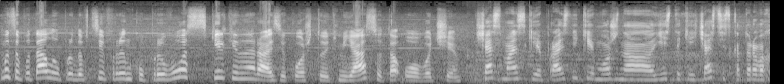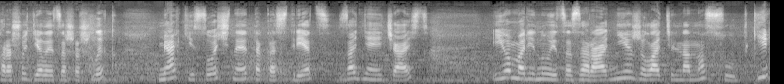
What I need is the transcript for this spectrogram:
Ми запитали у продавців ринку привоз, скільки наразі коштують м'ясо та овочі. Сейчас майские праздники, можно есть такие части, из которого хорошо делается шашлык. Мягкий, сочный, это кострец, задняя часть. Ее маринуется заранее, желательно на сутки.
